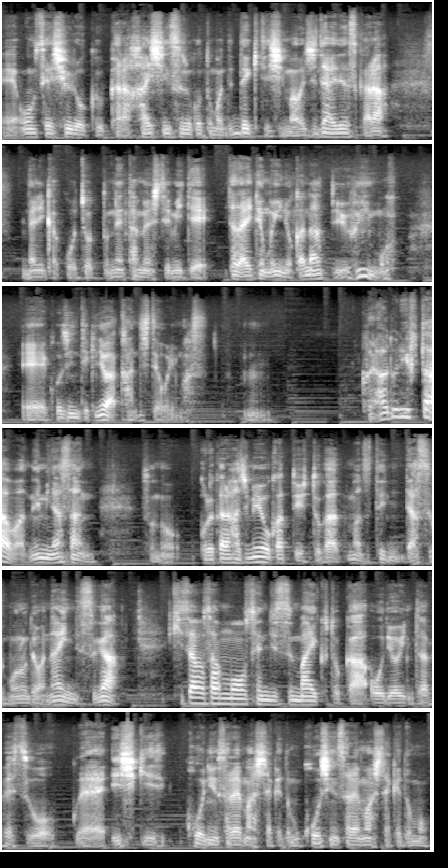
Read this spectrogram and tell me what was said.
えー、音声収録から配信することまでできてしまう時代ですから何かこうちょっとね試してみていただいてもいいのかなというふうにも、えー、個人的には感じております。うん、クラウドリフターはね皆さんそのこれから始めようかっていう人がまず手に出すものではないんですが木澤さんも先日マイクとかオーディオインターフェースを、えー、意識購入されましたけども更新されましたけども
